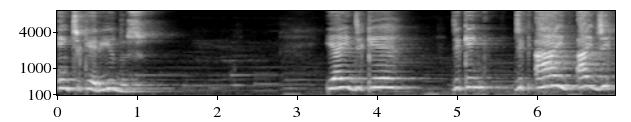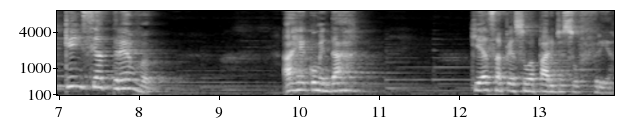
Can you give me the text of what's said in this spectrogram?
entes queridos. E aí de que de quem de ai, ai de quem se atreva a recomendar que essa pessoa pare de sofrer.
